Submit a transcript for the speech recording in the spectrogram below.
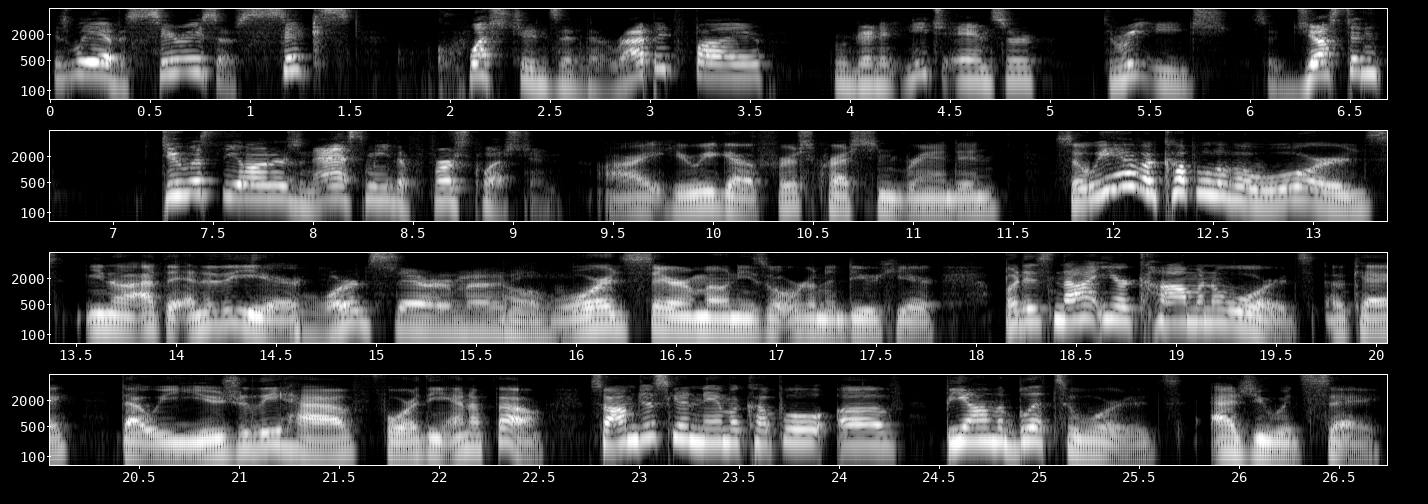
is we have a series of six questions in the rapid fire. We're going to each answer three each. So, Justin, do us the honors and ask me the first question. All right, here we go. First question, Brandon. So we have a couple of awards, you know, at the end of the year. Word ceremony. Award ceremony is what we're going to do here. But it's not your common awards, okay, that we usually have for the NFL. So I'm just going to name a couple of Beyond the Blitz awards, as you would say.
